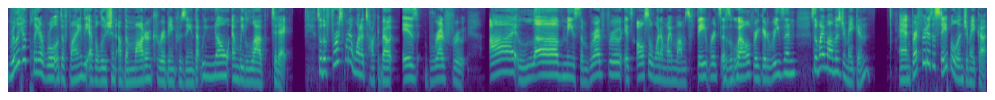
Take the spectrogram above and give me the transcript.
really have played a role in defining the evolution of the modern Caribbean cuisine that we know and we love today. So, the first one I want to talk about is breadfruit. I love me some breadfruit. It's also one of my mom's favorites as well for good reason. So, my mom is Jamaican. And breadfruit is a staple in Jamaica.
